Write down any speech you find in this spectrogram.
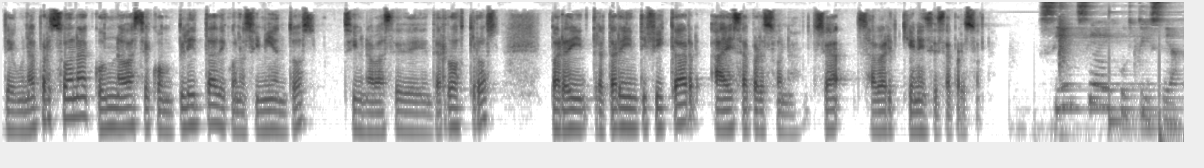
de una persona con una base completa de conocimientos, ¿sí? una base de, rostros, para tratar de identificar a esa persona, o sea, saber quién es esa persona. Ciencia y justicia.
